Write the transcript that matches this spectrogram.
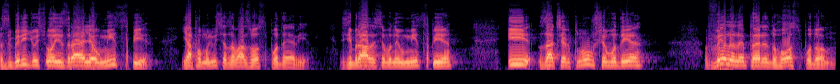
зберіть усього Ізраїля в Міцпі, я помолюся за вас Господеві. Зібралися вони в Міцпі і, зачерпнувши води, вилили перед Господом.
